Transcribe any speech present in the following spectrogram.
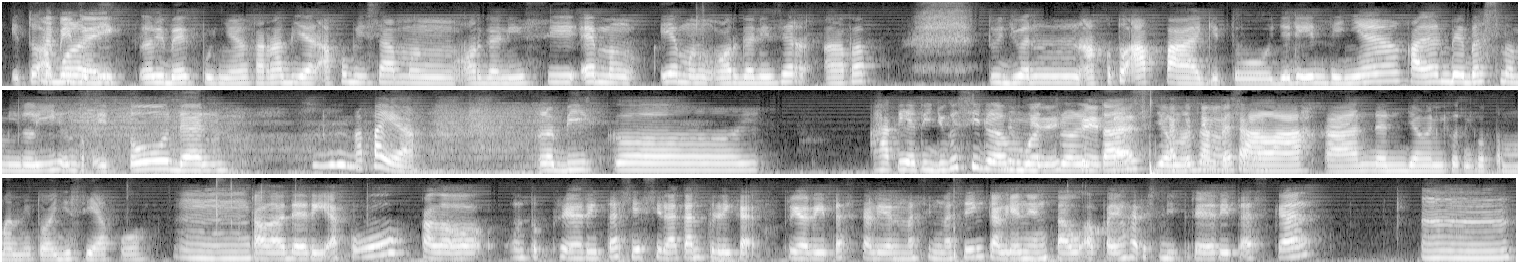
itu aku Lebih lebih lebih baik punya. Karena biar aku bisa mengorganisi eh meng ya mengorganisir apa tujuan aku tuh apa gitu jadi intinya kalian bebas memilih untuk itu dan apa ya lebih ke hati-hati juga sih dalam buat prioritas prioritas, jangan sampai masalah. salah kan dan jangan ikut-ikut teman itu aja sih aku Hmm, kalau dari aku, kalau untuk prioritas ya silakan pilih prioritas kalian masing-masing. Kalian yang tahu apa yang harus diprioritaskan. Hmm,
